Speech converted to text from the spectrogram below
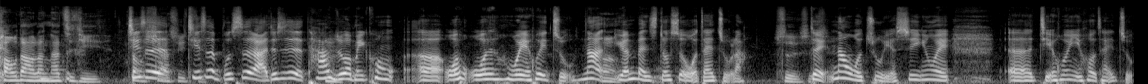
抄到让他自己。其实其实不是啦，就是他如果没空，呃，我我我也会煮。那原本都是我在煮啦。是是。对，那我煮也是因为，呃，结婚以后才煮。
